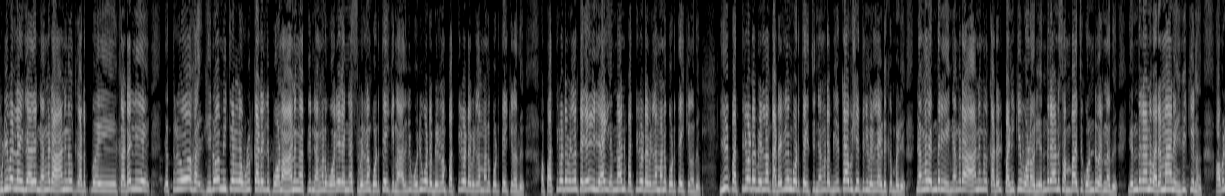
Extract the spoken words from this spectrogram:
കുടിവെള്ളം ഇല്ലാതെ ഞങ്ങളുടെ ആണുങ്ങൾക്ക് കടപ്പ് കടലിൽ എത്രയോ കിലോമീറ്ററുള്ള ഉൾക്കടലിൽ പോണ ആണുങ്ങൾക്ക് ഞങ്ങൾ ഒരേ കന്യാസ് വെള്ളം കൊടുത്തേക്കുന്നത് അതിൽ ഒരു കൂടെ വെള്ളം പത്ത് രൂപയുടെ വെള്ളമാണ് കൊടുത്തേക്കുന്നത് ആ പത്ത് രൂപയുടെ വെള്ളം തികയില്ല എന്നാലും പത്ത് രൂപയുടെ വെള്ളമാണ് കൊടുത്തേക്കുന്നത് ഈ പത്ത് രൂപയുടെ വെള്ളം കടലിലും കൊടുത്തയച്ച് ഞങ്ങളുടെ വീട്ടാവശ്യത്തിന് വെള്ളം എടുക്കുമ്പോൾ ഞങ്ങൾ എന്ത് ചെയ്യും? ഞങ്ങളുടെ ആണുങ്ങൾ കടൽ പണിക്ക് പോണവർ എന്തിനാണ് സമ്പാദിച്ച് കൊണ്ടുവരുന്നത്? എന്തിനാണ് വരുമാനം ഇരിക്കുന്നത്? അവർ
